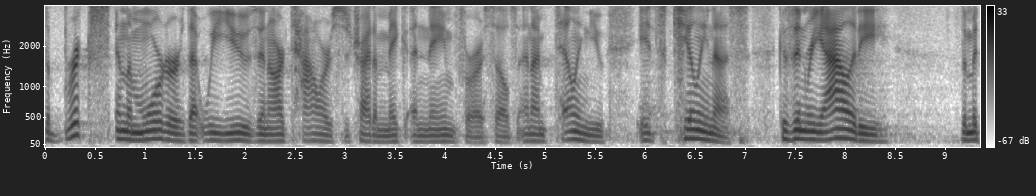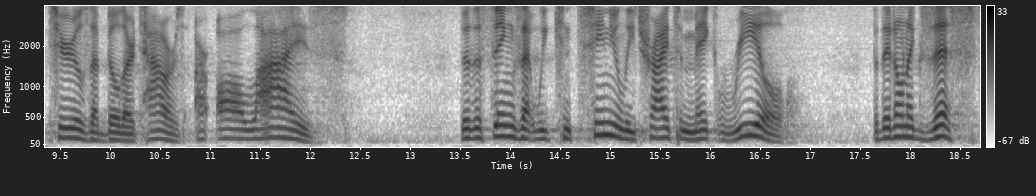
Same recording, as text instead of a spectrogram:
the bricks and the mortar that we use in our towers to try to make a name for ourselves. And I'm telling you, it's killing us. Because in reality, the materials that build our towers are all lies. They're the things that we continually try to make real, but they don't exist.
